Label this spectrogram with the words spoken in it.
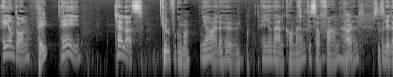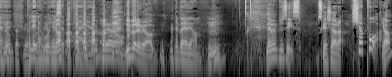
Hej Anton. Hej! Hej. Tell us. Kul att få komma. Ja, eller hur? Hej och välkommen till soffan här. Tack. Precis, På lilla, hu- på lilla horhuset på prärien. Vi börjar. Nu börjar vi om. Nu börjar vi om. Nej men precis. Ska jag köra? Kör på. Ja.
